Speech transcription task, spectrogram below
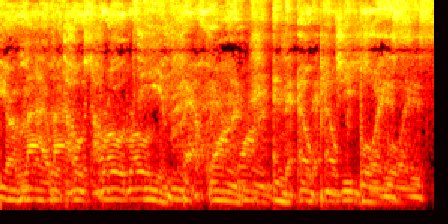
We are live with host Roll T and Fat Juan and the LPG boys.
